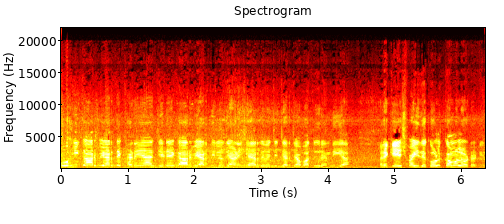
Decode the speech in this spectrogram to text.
ਉਹੀ ਕਾਰ ਬਾਜ਼ਾਰ ਤੇ ਖੜੇ ਆ ਜਿਹੜੇ ਕਾਰ ਬਾਜ਼ਾਰ ਦੀ ਲੁਧਿਆਣੇ ਸ਼ਹਿਰ ਦੇ ਵਿੱਚ ਚਰਚਾ ਵਾਧੂ ਰਹਿੰਦੀ ਆ। ਰਕੇਸ਼ ਭਾਈ ਦੇ ਕੋਲ ਕਮਲ ਆਟੋ ਡੀਲ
